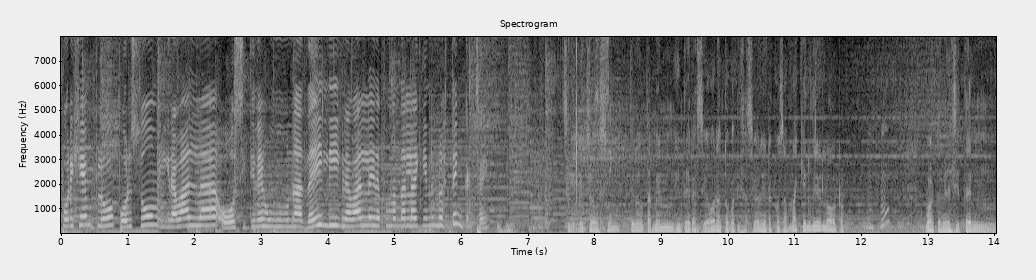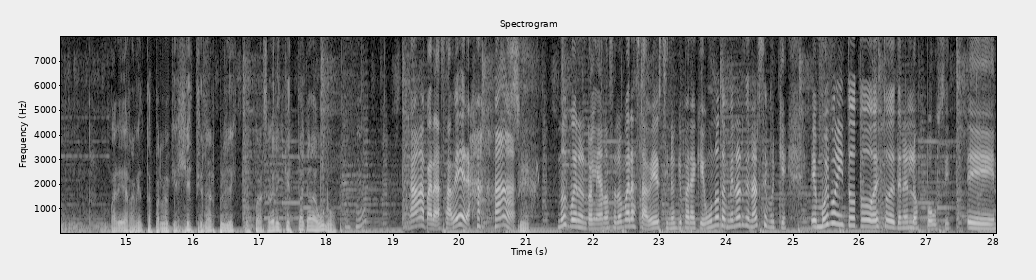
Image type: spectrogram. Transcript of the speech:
por ejemplo, por Zoom y grabarla, o si tienes una daily, grabarla y después mandarla a quienes no estén, ¿cachai? Ujú. Sí, de hecho, Entonces, Zoom tiene también integración, automatización y otras cosas más que no tienen los otros. Bueno, también existen varias herramientas para lo que es gestionar proyectos, para saber en qué está cada uno. Ah, para saber, ajá. Sí, No, bueno, en realidad no solo para saber, sino que para que uno también ordenarse, porque es muy bonito todo esto de tener los post-it en,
